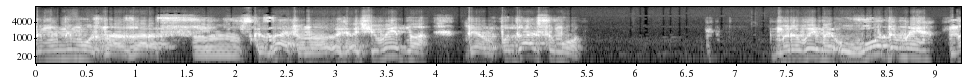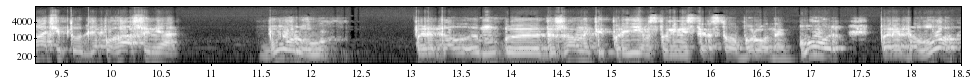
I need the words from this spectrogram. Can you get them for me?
не, не можна зараз е, сказати, воно очевидно, де в подальшому мировими угодами, начебто для погашення боргу передало е, державне підприємство Міністерства оборони БУР передало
